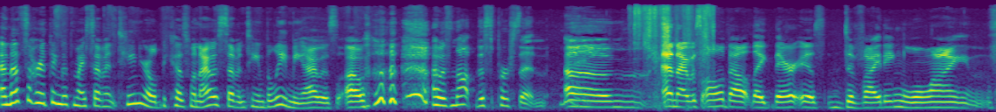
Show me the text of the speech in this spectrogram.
And that's the hard thing with my 17 year old because when I was 17, believe me, I was I was not this person. Right. Um, and I was all about like there is dividing lines.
